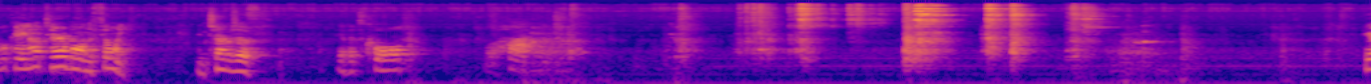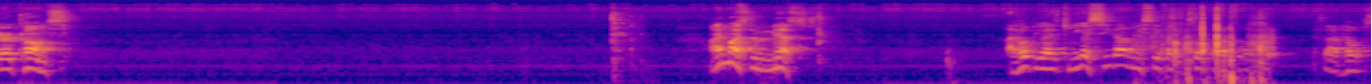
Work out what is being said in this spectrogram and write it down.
Okay, not terrible on the filling in terms of if it's cold or hot. Here it comes. I must have missed. I hope you guys, can you guys see that? Let me see if I can tilt that up a little bit, if that helps.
